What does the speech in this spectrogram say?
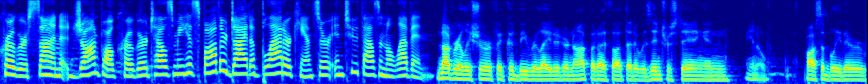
Kroger's son, John Paul Kroger, tells me his father died of bladder cancer in 2011. Not really sure if it could be related or not, but I thought that it was interesting and, you know, possibly there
